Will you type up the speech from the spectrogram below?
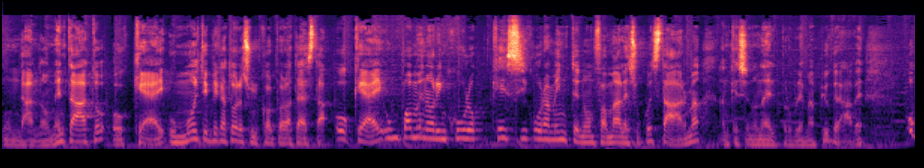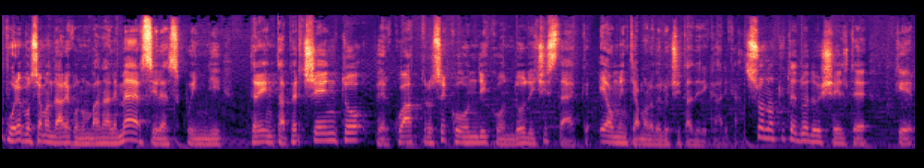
un danno aumentato, ok, un moltiplicatore sul colpo alla testa, ok, un po' meno rinculo che sicuramente non fa male su quest'arma, anche se non è il problema più grave. Oppure possiamo andare con un banale merciless, quindi 30% per 4 secondi con 12 stack e aumentiamo la velocità di ricarica. Sono tutte e due due scelte che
